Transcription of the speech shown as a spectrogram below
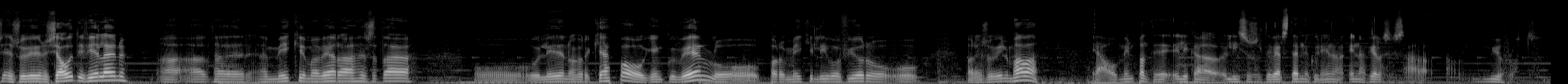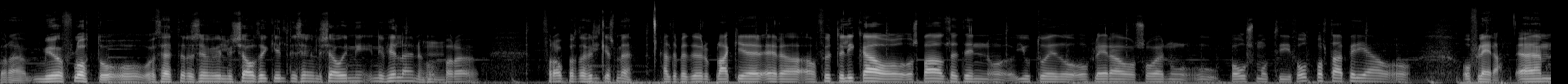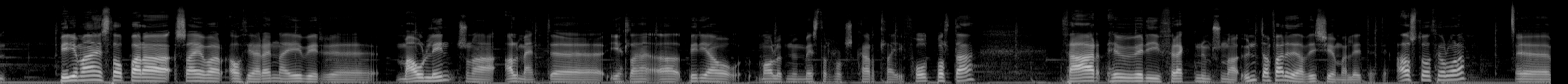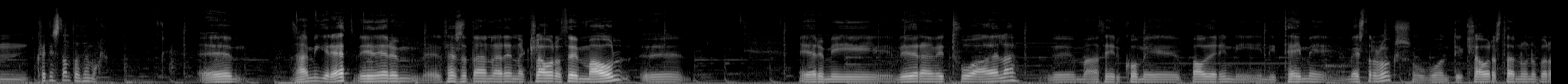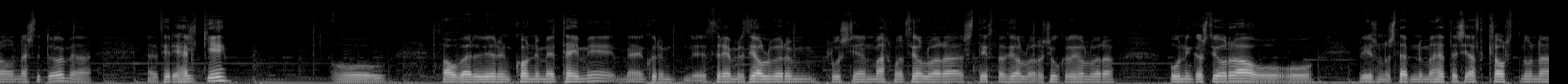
eins og við erum sjáðið í félaginu, að, að það er mikið um að vera þessa daga og, og liðin okkur að keppa og gengur vel og bara mikið líf og fjör og, og bara eins og við viljum hafa. Já, og myndbandið líka lýsir svolítið vel stemningun innan, innan félagsins, það var mjög flott. Bara mjög flott og, og þetta er það sem við viljum sjá, þau gildi sem við viljum sjá inn í, inn í félaginu Mm. og bara frábært að fylgjast með. Heldur betur, Blakið er, er á fullu líka og, spaðaldetinn og jútuið og, og fleira og svo er nú bósmótið í fótbolta að byrja og, og fleira. Um, byrjum aðeins þá bara Sævar á því að renna yfir uh, málinn svona almennt. Uh, ég ætla að byrja á málefnum meistarflokks Karla í fótbolta. Þar hefur verið í fregnum svona undanfarið að við séum að leita eftir aðstofað Um, hvernig standa þau mál? Um, það er mikið rétt, við erum þess að dagana að reyna að klára þau mál um, erum í viðræðin við tvo aðila um að þeir komi báðir inn í, inn í teimi meistrarflokks og vonandi klárast það núna bara á næstu dögum eða, eða fyrir helgi. Og þá verður við erum konni með teimi með einhverjum þremur þjálfurum pluss síðan markmannþjálfara, styrtaþjálfara, sjúkraþjálfara, búningastjóra og, og við svona stefnum að þetta sé allt klárt núna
